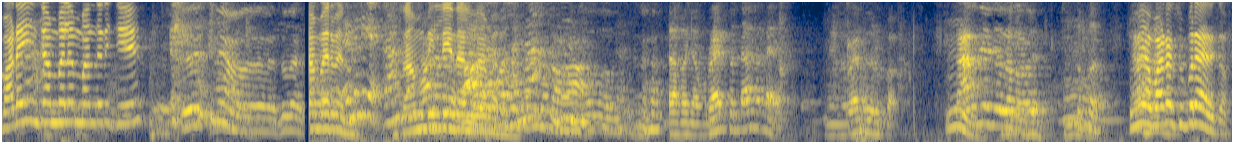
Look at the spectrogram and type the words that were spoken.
வடையும் வந்துடுச்சு. நான் வருவேன். ட்ரம்ப் இல்லையே நான் வருவேன். கொஞ்சம் நீங்க இருப்பா உண்மையா வடை சூப்பரா இருக்கும்.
